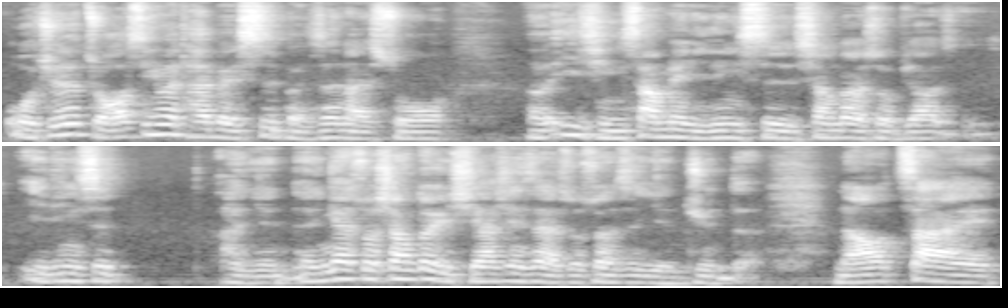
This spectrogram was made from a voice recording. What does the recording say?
我觉得主要是因为台北市本身来说，呃，疫情上面一定是相对来说比较，一定是很严，应该说相对于其他县市来说算是严峻的。然后在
